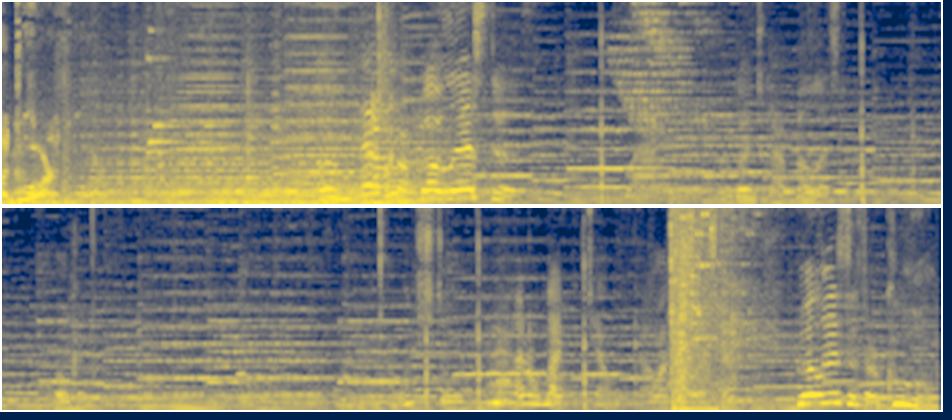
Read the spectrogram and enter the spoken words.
a dwarf. Oh, never got ballistas. Wow. We're going to have ballista. Okay. Hmm, I don't like the town. Ballistas are cool.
